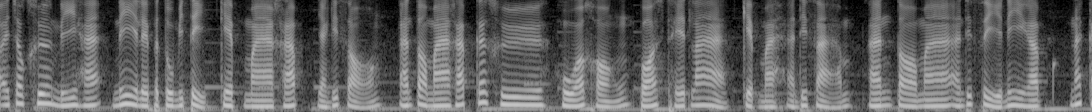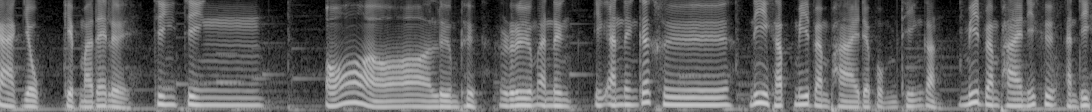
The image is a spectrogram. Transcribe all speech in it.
ไอ้เจ้าเครื่องนี้ฮะ นี่เลยประตูมิติเก็บมาครับ อย่างที่ 2 อันต่อมาครับก็คือหัวของบอสเทสลาเก็บมาอันที่ 3 อันต่อมาอันทีสี่ 4 นี่ครับ หน้ากากหยกเก็บมาได้เลย จริง ๆ อ๋อ ลืมถึงลืมอันนึง อีกอันนึงก็คือนี่ครับมีดแวมไพร์เดี๋ยวผมทิ้งก่อน มีดแวมไพร์นี้คืออันที่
